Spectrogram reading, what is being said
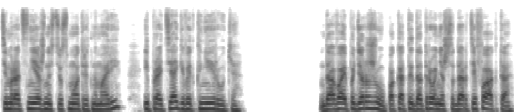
Тимрад с нежностью смотрит на Мари и протягивает к ней руки. «Давай подержу, пока ты дотронешься до артефакта».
